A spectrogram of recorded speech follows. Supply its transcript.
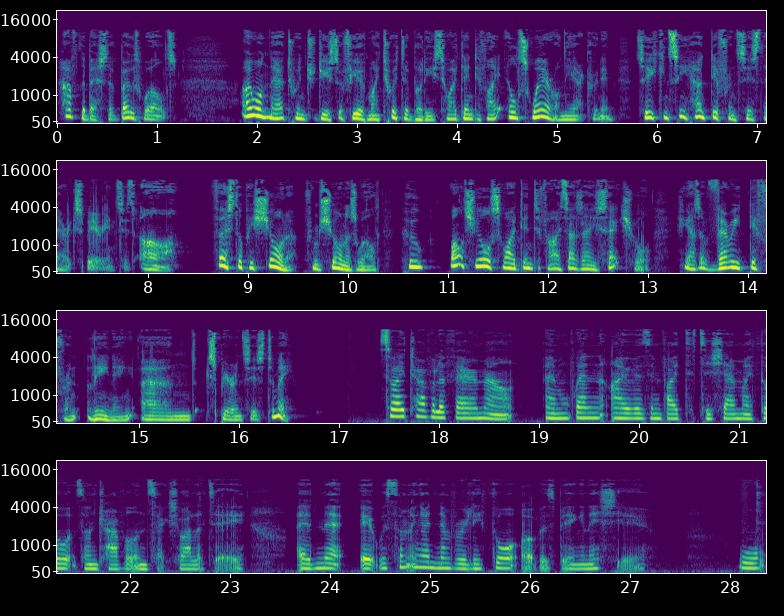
have the best of both worlds. I want now to introduce a few of my Twitter buddies to identify elsewhere on the acronym so you can see how differences their experiences are. First up is Shauna from Shauna's World, who, while she also identifies as asexual, she has a very different leaning and experiences to me. So I travel a fair amount, and when I was invited to share my thoughts on travel and sexuality, I admit it was something I'd never really thought of as being an issue. Well,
